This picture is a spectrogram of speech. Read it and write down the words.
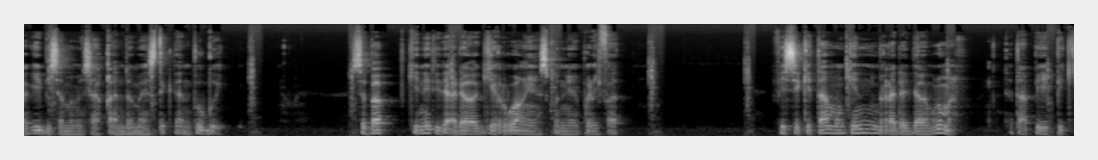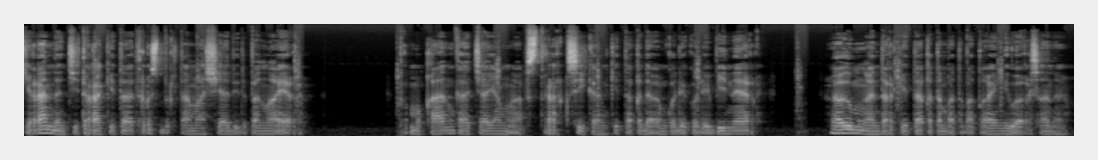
lagi bisa memisahkan domestik dan publik. Sebab kini tidak ada lagi ruang yang sepenuhnya privat. Fisik kita mungkin berada di dalam rumah, tetapi pikiran dan citra kita terus bertamasya di depan layar. Permukaan kaca yang mengabstraksikan kita ke dalam kode-kode biner, lalu mengantar kita ke tempat-tempat lain di luar sana.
